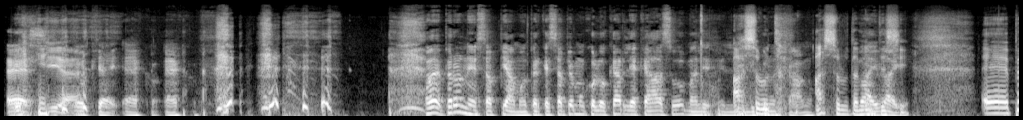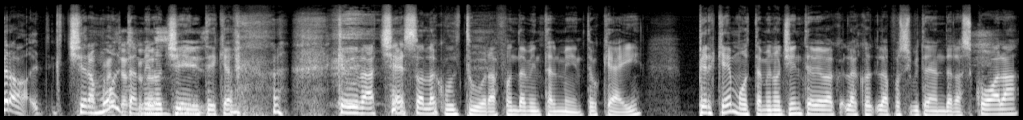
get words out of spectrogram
Eh sì, eh. ok, ecco, ecco. Vabbè, però ne sappiamo perché sappiamo collocarli a caso, ma li, li Assolut- conosciamo. Assolutamente vai, vai. sì. Eh, però c'era Ma molta meno gente che aveva, che aveva, accesso alla cultura, fondamentalmente, ok? Perché molta meno gente aveva la, la possibilità di andare a scuola,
